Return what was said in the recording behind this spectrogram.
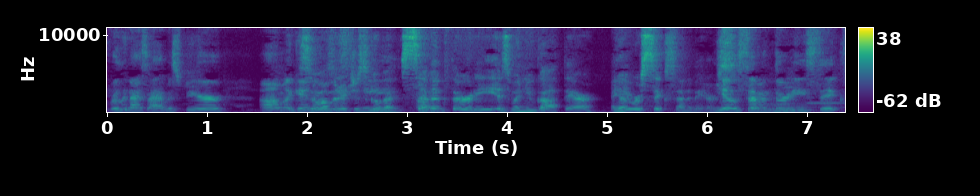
really nice atmosphere. Um, again, so I'm gonna just me- go back. Okay. Seven thirty is when you got there, and Yep. you were six centimeters. Yeah, it was seven thirty six.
